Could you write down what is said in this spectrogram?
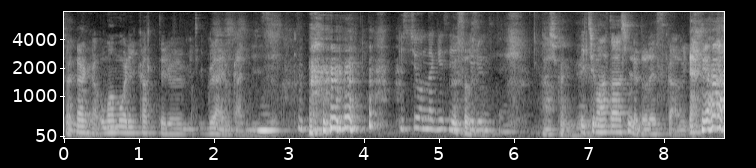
かに。なんかお守り買ってるぐらいの感じです。一生投げ銭してるみたいな。確かにね。一番新しいのどれですか？みたいな。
